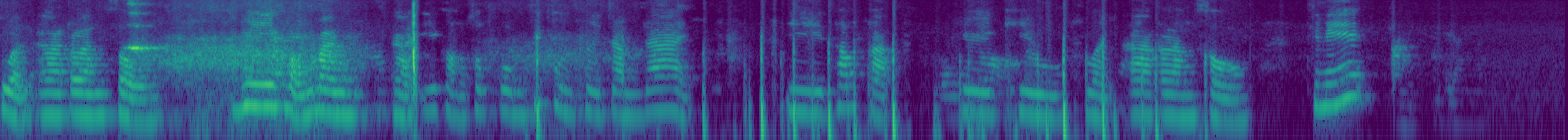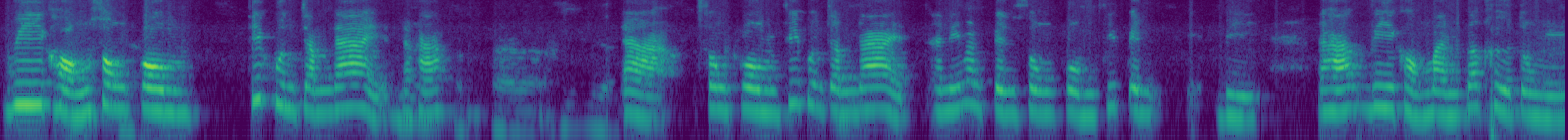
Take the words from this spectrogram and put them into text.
ส่วน r กำลังสอง v ของมันค่ะ e ของทรงกลมที่คุณเคยจำได้ e เท่ากับ kq ส่วน r กำลังสองทีนี้ v ของทรงกลมที่คุณจำได้นะคะ ทรงกลมที่คุณจำได้ อันนี้มันเป็นทรงกลมที่เป็น b นะคะ v ของมันก็คือตรงนี้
